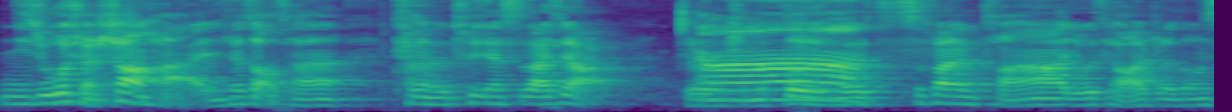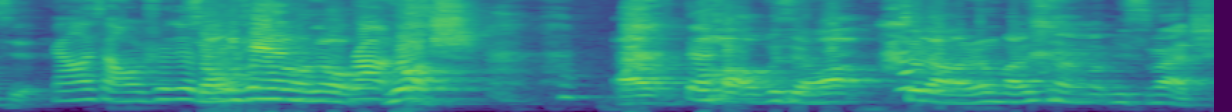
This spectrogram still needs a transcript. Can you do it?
你如果选上海，你选早餐，他可能推荐四大件儿，就是什么豆啊什么吃饭团啊、油条啊这些东西。然后小红书就小红书那种那种 brunch brunch，哎，不好不行了，这两个人完全 mismatch。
